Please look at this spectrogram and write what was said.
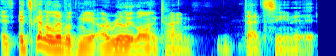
it, it's going to live with me a really long time that scene. It,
